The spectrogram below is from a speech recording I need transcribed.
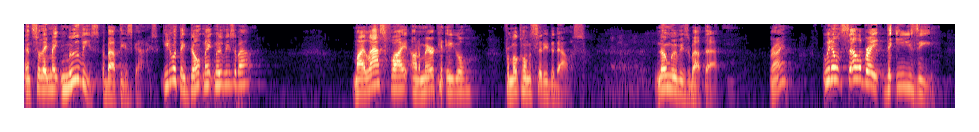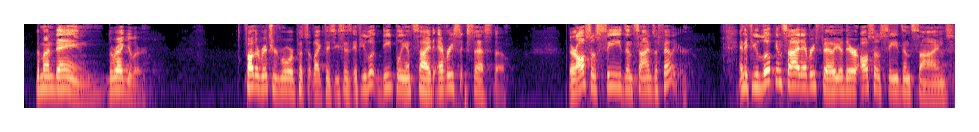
And so they make movies about these guys. You know what they don't make movies about? My last flight on American Eagle from Oklahoma City to Dallas. No movies about that, right? We don't celebrate the easy, the mundane, the regular. Father Richard Rohr puts it like this He says, If you look deeply inside every success, though, there are also seeds and signs of failure. And if you look inside every failure, there are also seeds and signs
